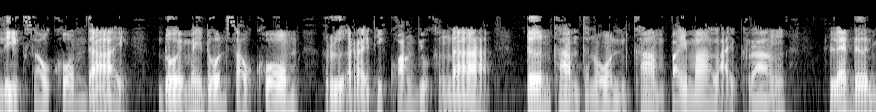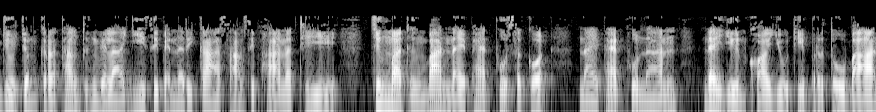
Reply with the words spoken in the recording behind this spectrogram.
หลีกเสาโคมได้ โดยไม่โดนเสาโคม หรืออะไรที่ขวางอยู่ข้างหน้า เดินข้ามถนนข้ามไปมาหลายครั้ง และเดินอยู่จนกระทั่งถึงเวลา 21นาฬิกา35 นาที จึงมาถึงบ้านนายแพทย์ผู้สะกด นายแพทย์ผู้นั้นได้ยืนคอยอยู่ที่ประตูบ้าน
